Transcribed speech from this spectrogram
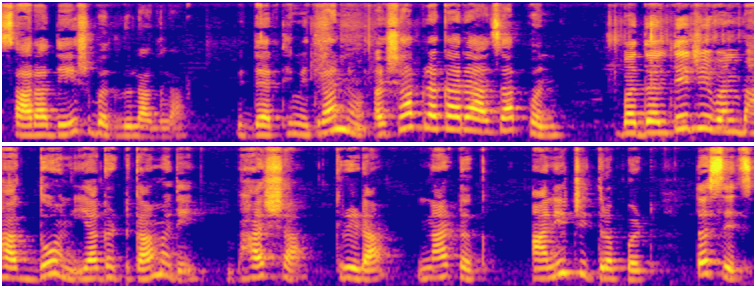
सारा देश बदलू लागला. विद्यार्थी मित्रांनो अशा प्रकारे आज आपण बदलते जीवन भाग दोन या घटकामध्ये भाषा क्रीडा नाटक आणि चित्रपट तसेच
